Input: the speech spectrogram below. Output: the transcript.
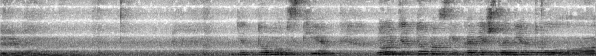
переломано, да? Детдомовские. Ну, детдомовских, конечно, нету, э,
